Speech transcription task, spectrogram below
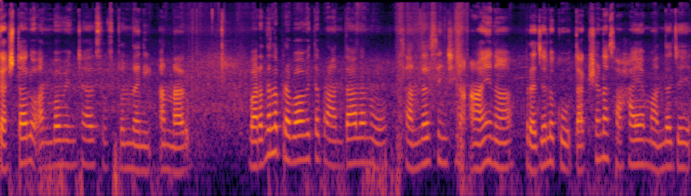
కష్టాలు అనుభవించాల్సి వస్తుందని అన్నారు. వరదల ప్రభావిత ప్రాంతాలను సందర్శించిన ఆయన ప్రజలకు తక్షణ సహాయం అందజే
